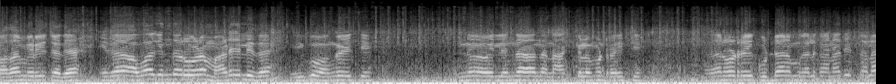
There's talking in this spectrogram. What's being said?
ಬಾದಾಮಿ ರೀಚ್ ಅದೆ ಇದು ಅವಾಗಿಂದ ರೋಡ ಮಾಡೇ ಇಲ್ಲಿದೆ ಈಗೂ ಹಂಗೈತಿ ಇನ್ನು ಇಲ್ಲಿಂದ ಒಂದು ನಾಲ್ಕು ಕಿಲೋಮೀಟ್ರ್ ಐತಿ. ಅದ ನೋಡ್ರಿ, ಗುಡ್ಡ ನಮ್ಗೆ ಅಲ್ಲಿ ಕಾಣತಿತ್ತಲ್ಲ.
